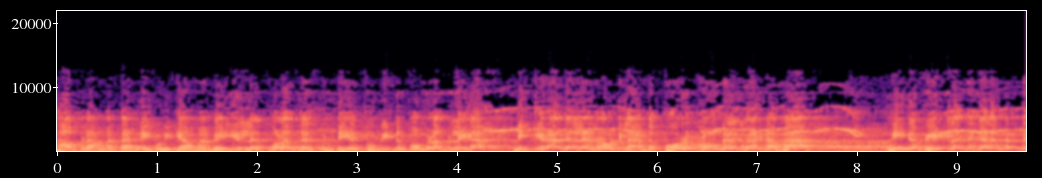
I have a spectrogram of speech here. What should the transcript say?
சாப்பிடாம தண்ணி குடிக்காம வெயில்ல குழந்தை குட்டிய தூக்கிட்டு பொம்பளை பிள்ளைங்க நிக்கிறாங்கல்ல ரோட்ல. அந்த பொறுப்பு உங்களுக்கு வேண்டாமா? நீங்க வீட்டுல இருந்து கிளம்புறது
